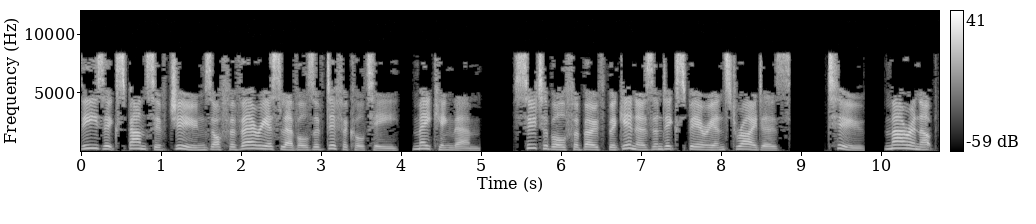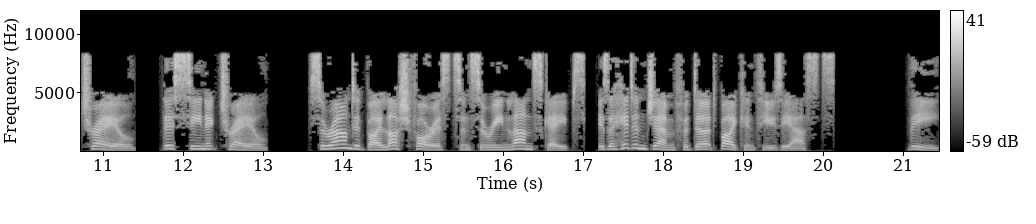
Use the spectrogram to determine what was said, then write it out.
These expansive dunes offer various levels of difficulty, making them suitable for both beginners and experienced riders. 2. Marrinup Trail. This scenic trail, surrounded by lush forests and serene landscapes, is a hidden gem for dirt bike enthusiasts. The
